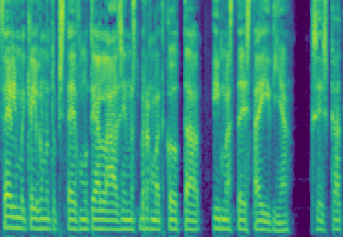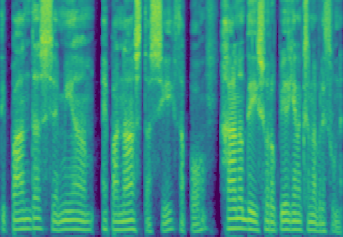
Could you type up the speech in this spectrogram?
θέλουμε και λίγο να το πιστεύουμε ότι αλλάζει ενώ στην πραγματικότητα είμαστε στα ίδια; Ξέρεις κάτι πάντα σε μια επανάσταση θα πω χάνονται οι ισορροπίες για να ξαναβρεθούν.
